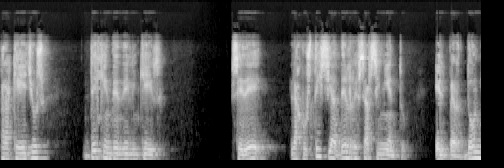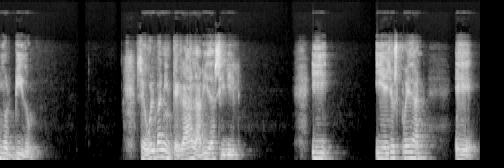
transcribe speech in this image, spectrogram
para que ellos dejen de delinquir, se dé la justicia del resarcimiento, el perdón y olvido, se vuelvan a integrar a la vida civil y, ellos puedan eh,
